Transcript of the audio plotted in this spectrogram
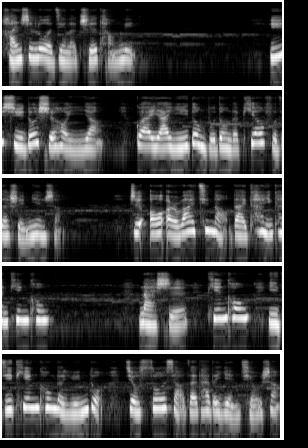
还是落进了池塘里。与许多时候一样，怪鸭一动不动地漂浮在水面上，只偶尔歪起脑袋看一看天空。那时，天空以及天空的云朵就缩小在他的眼球上。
